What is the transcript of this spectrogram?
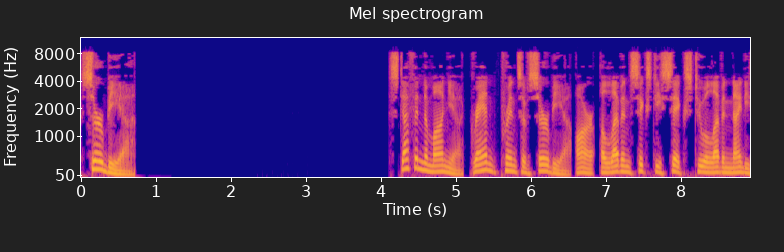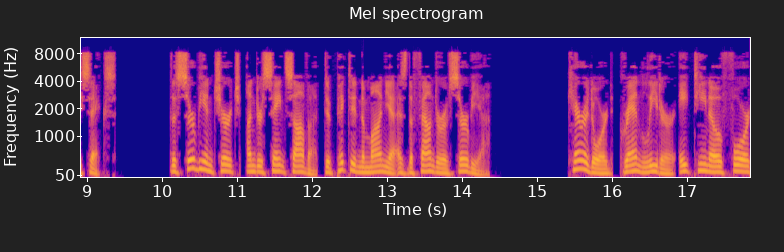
Serbia Stefan Nemanja, Grand Prince of Serbia R. 1166–1196. The Serbian Church, under Saint Sava, depicted Nemanja as the founder of Serbia. Karađorđe, Grand Leader 1804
